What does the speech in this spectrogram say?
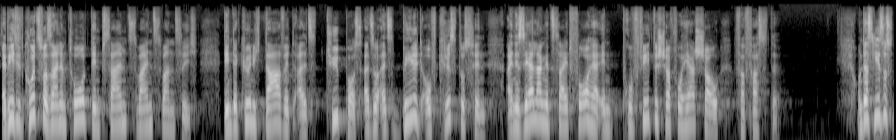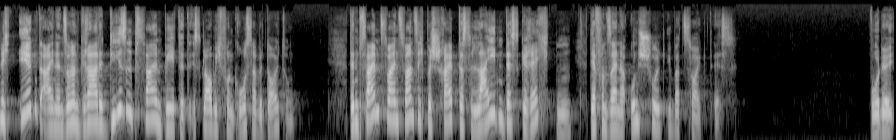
Er betet kurz vor seinem Tod den Psalm 22, den der König David als Typos, also als Bild auf Christus hin, eine sehr lange Zeit vorher in prophetischer Vorherschau verfasste. Und dass Jesus nicht irgendeinen, sondern gerade diesen Psalm betet, ist, glaube ich, von großer Bedeutung. Denn Psalm 22 beschreibt das Leiden des Gerechten, der von seiner Unschuld überzeugt ist. Wurde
